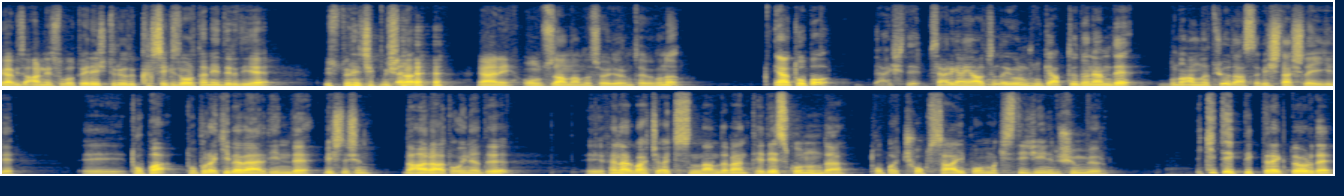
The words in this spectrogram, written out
Ya biz Arne Slot'u eleştiriyorduk 48 orta nedir diye. Üstüne çıkmışlar. yani olumsuz anlamda söylüyorum tabii bunu. Yani topu ya işte Sergen Yalçın da yorumculuk yaptığı dönemde bunu anlatıyordu aslında Beşiktaş'la ilgili. E, topa topu rakibe verdiğinde Beşiktaş'ın daha rahat oynadığı. E, Fenerbahçe açısından da ben Tedesco'nun da topa çok sahip olmak isteyeceğini düşünmüyorum. İki teknik direktör de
